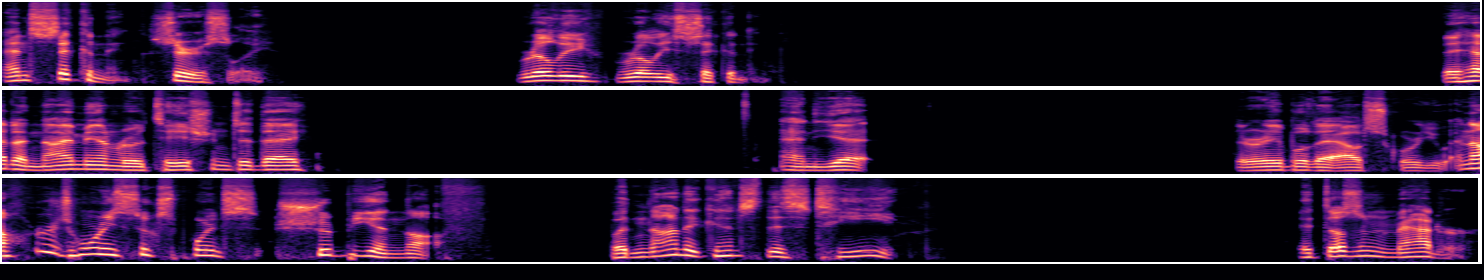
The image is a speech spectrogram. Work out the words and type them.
And sickening, seriously. Really, really sickening. They had a nine man rotation today, and yet they're able to outscore you. And 126 points should be enough, but not against this team. It doesn't matter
